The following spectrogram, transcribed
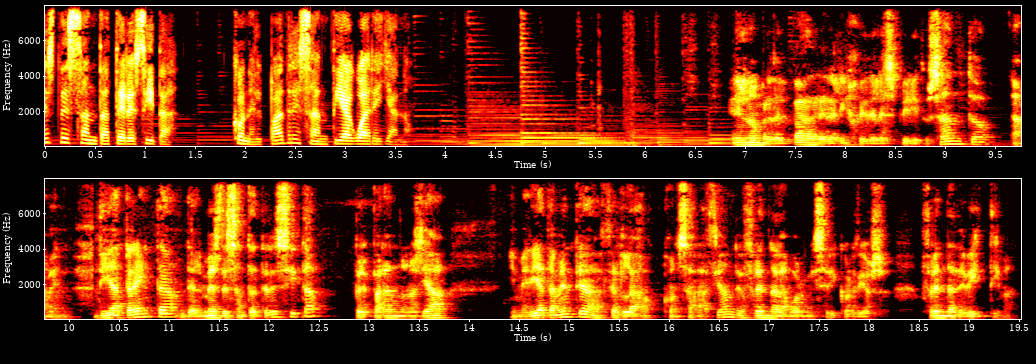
mes de Santa Teresita con el Padre Santiago Arellano. En el nombre del Padre, del Hijo y del Espíritu Santo. Amén. Día 30 del mes de Santa Teresita, preparándonos ya inmediatamente a hacer la consagración de ofrenda al amor misericordioso, ofrenda de víctima.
